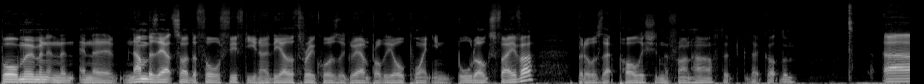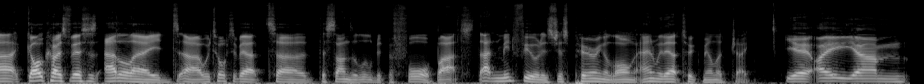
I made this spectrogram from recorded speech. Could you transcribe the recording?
ball movement and the, and the numbers outside the forward 50, you know, the other three quarters of the ground probably all point in Bulldogs' favour, but it was that polish in the front half that, that got them. Uh, Gold Coast versus Adelaide. Uh, we talked about uh, the Suns a little bit before, but that midfield is just purring along, and without Touk Miller, Jake. Yeah, I um,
